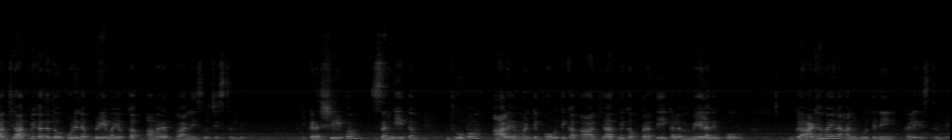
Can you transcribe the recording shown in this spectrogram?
ఆధ్యాత్మికతతో కూడిన ప్రేమ యొక్క అమరత్వాన్ని సూచిస్తుంది. ఇక్కడ శిల్పం సంగీతం ధూపం ఆలయం వంటి భౌతిక ఆధ్యాత్మిక ప్రతీకల మేళవింపు గాఢమైన అనుభూతిని కలిగిస్తుంది.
